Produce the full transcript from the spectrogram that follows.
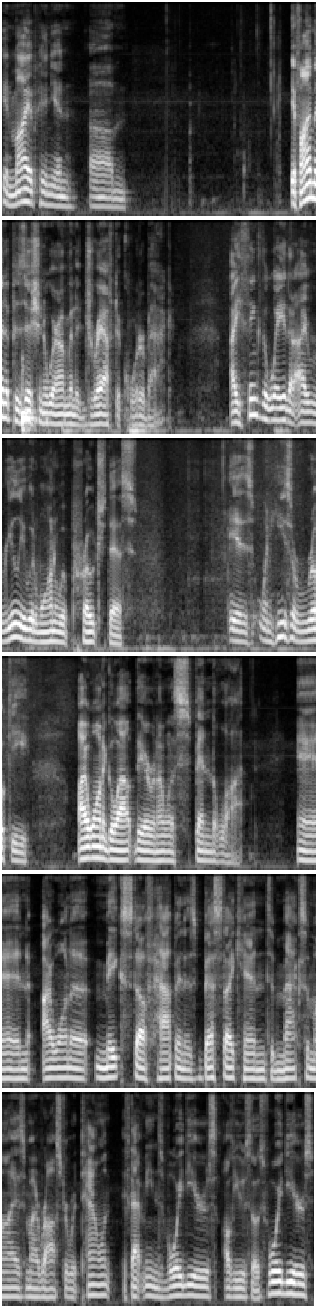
in my opinion, um, if I'm in a position where I'm going to draft a quarterback, I think the way that I really would want to approach this is when he's a rookie, I want to go out there and I want to spend a lot and I want to make stuff happen as best I can to maximize my roster with talent. If that means void years, I'll use those void years.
